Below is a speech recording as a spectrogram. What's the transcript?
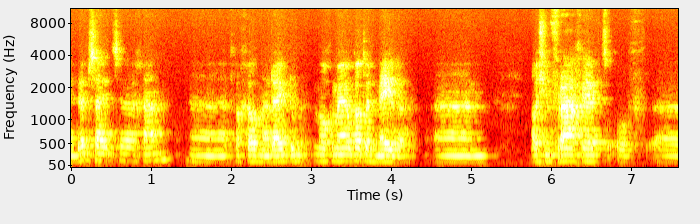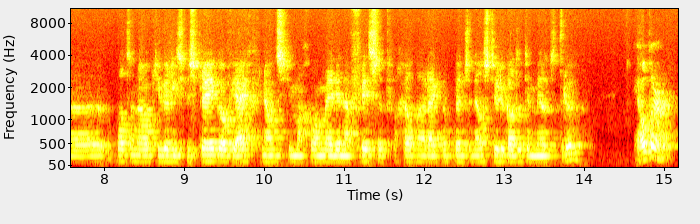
eh, website eh, gaan. Eh, van geld naar rijkdom. Mogen mij ook altijd mailen. Ehm, als je een vraag hebt of eh, wat dan ook, je wil iets bespreken over je eigen financiën, je mag gewoon mailen naar frits.vangeldnaarrijkdom.nl. Stuur ik altijd een mailtje terug. Helder.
